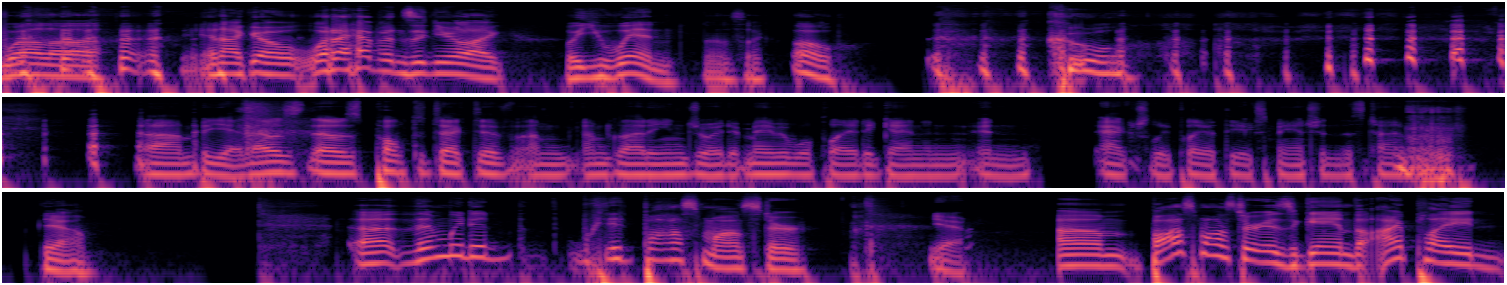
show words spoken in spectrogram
well." uh And I go, "What happens?" And you're like, "Well, you win." And I was like, "Oh, cool." um, but yeah, that was that was Pulp Detective. I'm I'm glad he enjoyed it. Maybe we'll play it again and, and actually play with the expansion this time. Yeah. Uh, then we did we did Boss Monster. Yeah. Um, Boss Monster is a game that I played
